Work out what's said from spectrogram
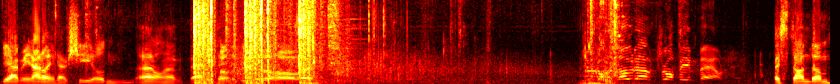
Yeah, I mean, I don't even have shield. I don't have anything Oh, to do. the hallway. Got loadout drop inbound. I stunned him.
